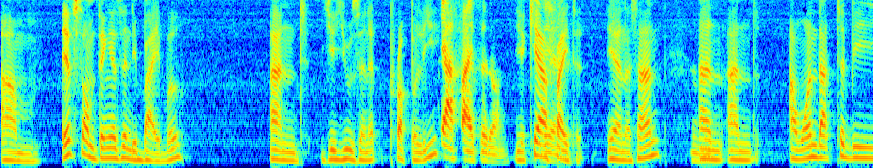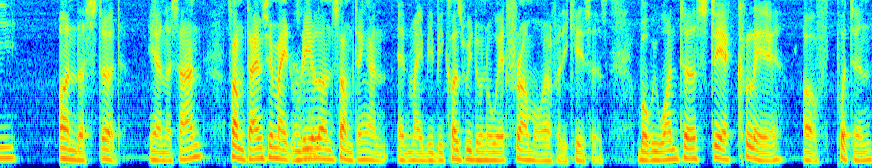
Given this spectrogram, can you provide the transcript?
um, if something is in the Bible and you're using it properly, Yeah, fight it on. you can't Yeah. Mm-hmm. fight it. You understand? And and I want that to be understood. You understand? Sometimes we might Mm-hmm. reel on something and it might be because we don't know where it's from or whatever the case is. But we want to stay clear of putting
